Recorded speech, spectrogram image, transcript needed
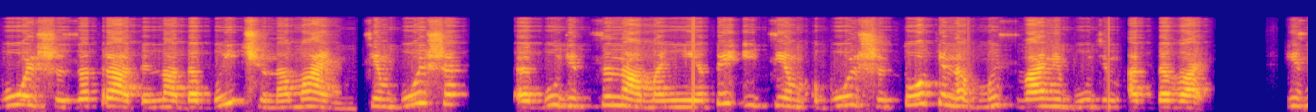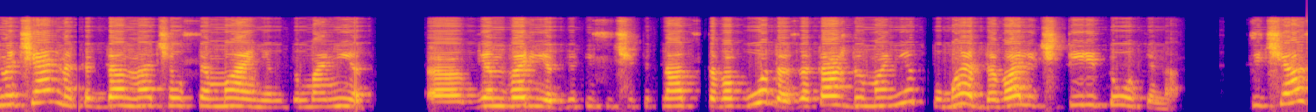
больше затраты на добычу, на майнинг, тем больше э, будет цена монеты и тем больше токенов мы с вами будем отдавать. Изначально, когда начался майнинг монет э, в январе 2015 года, за каждую монетку мы отдавали 4 токена. Сейчас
